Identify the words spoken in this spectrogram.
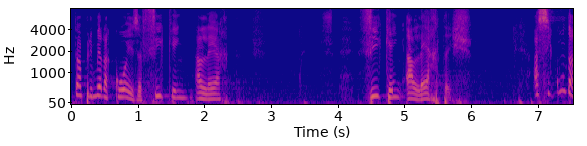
Então, a primeira coisa, fiquem alertas. Fiquem alertas. A segunda,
